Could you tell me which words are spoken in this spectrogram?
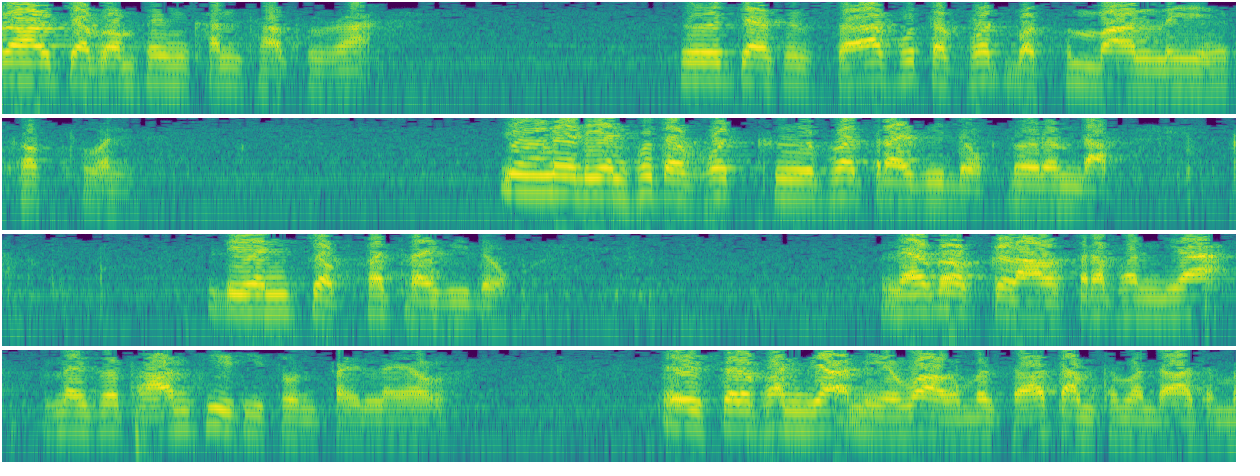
เราจะบำเพ็ญคันธทุระคือจะศึกษาพุทธพจน์บทพบาลีให้ครบถ้วน ยังไม่เรียนพุทธพจน์คือพระไตรปิฎกโดยลำดับ เรียนจบพระไตรปิฎกแล้วก็กล่าวสรพัญญะในสถานที่ที่ตนไปแล้วไอ้สรพัญญะเนี่ยว่าภาษาตามธรรมดาธรรม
